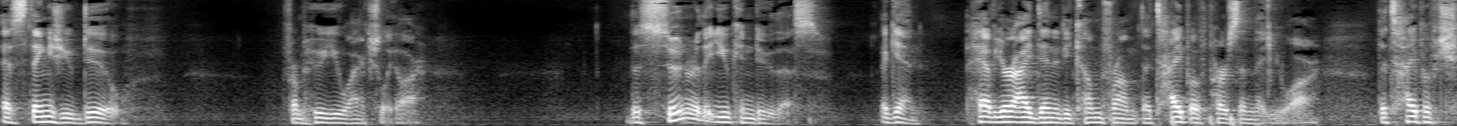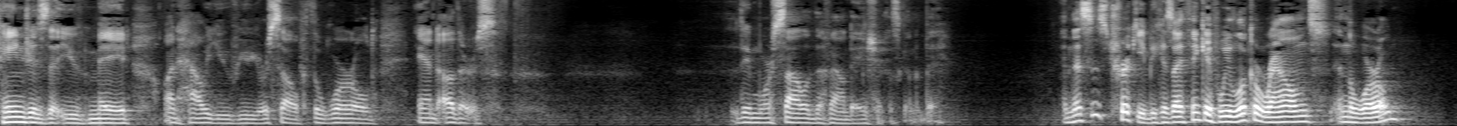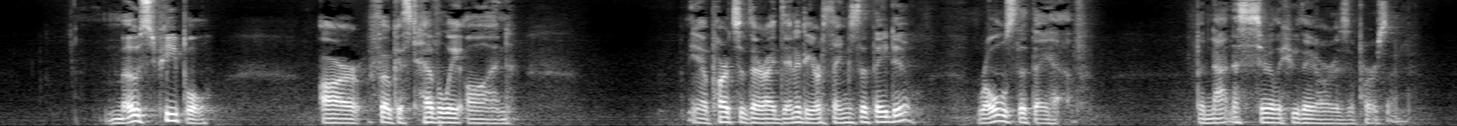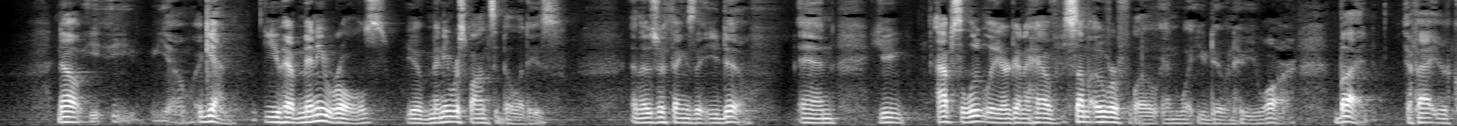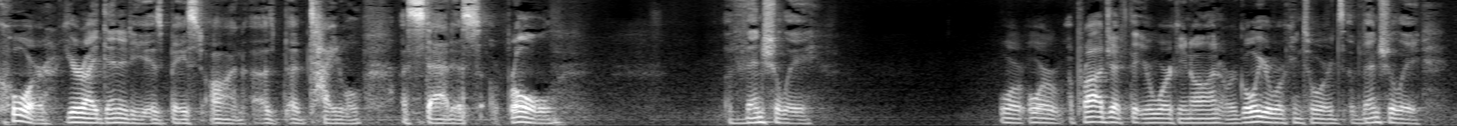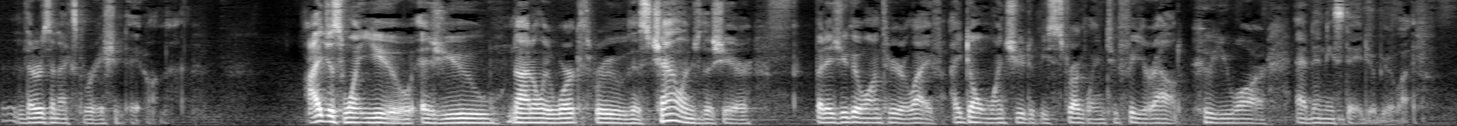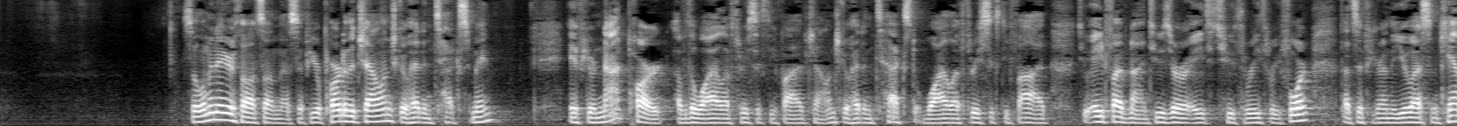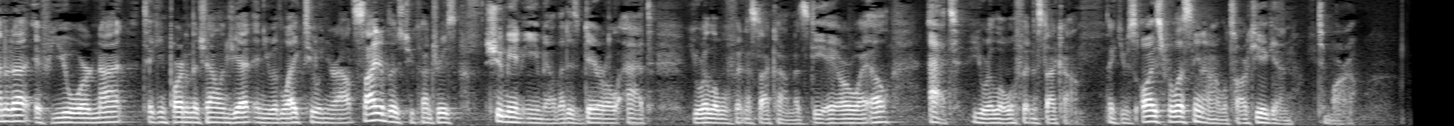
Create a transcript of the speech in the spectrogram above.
as things you do from who you actually are? The sooner that you can do this, again, have your identity come from the type of person that you are, the type of changes that you've made on how you view yourself, the world, and others, the more solid the foundation is going to be. And this is tricky because I think if we look around in the world, most people are focused heavily on you know parts of their identity or things that they do, roles that they have, but not necessarily who they are as a person. Now, you, know, again, you have many roles, you have many responsibilities, and those are things that you do. And you absolutely are going to have some overflow in what you do and who you are. But if at your core, your identity is based on a, a title, a status, a role, eventually, or, or a project that you're working on or a goal you're working towards, eventually, there's an expiration date on that. I just want you, as you not only work through this challenge this year, but as you go on through your life, I don't want you to be struggling to figure out who you are at any stage of your life. So let me know your thoughts on this. If you're part of the challenge, go ahead and text me. If you're not part of the YLF365 challenge, go ahead and text YLF365 to 859-208-2334. That's if you're in the US and Canada. If you're not taking part in the challenge yet and you would like to and you're outside of those two countries, shoot me an email. That is Daryl at yourlevelfitness.com. That's D A R Y L at yourlevelfitness.com. Thank you as always for listening, and I will talk to you again tomorrow.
